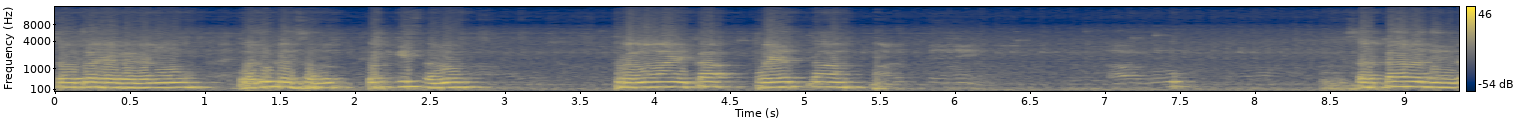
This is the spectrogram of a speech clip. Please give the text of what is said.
ಸೌಕರ್ಯಗಳನ್ನು ಒದಗಿಸಲು ಒದಗಿಸಲು ಪ್ರಾಮಾಣಿಕ ಪ್ರಯತ್ನ ಸರ್ಕಾರದಿಂದ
